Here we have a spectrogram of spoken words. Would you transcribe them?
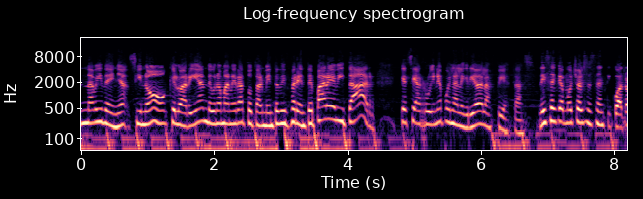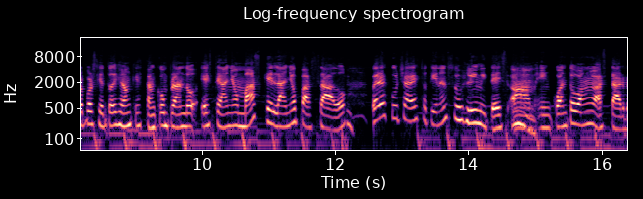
navideña, sino que lo harían de una manera totalmente diferente para evitar que se arruine pues la alegría de las fiestas. Dicen que mucho, el 64% dijeron que están comprando este año más que el año pasado. Pero escucha esto, tienen sus límites um, en cuánto van a gastar,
